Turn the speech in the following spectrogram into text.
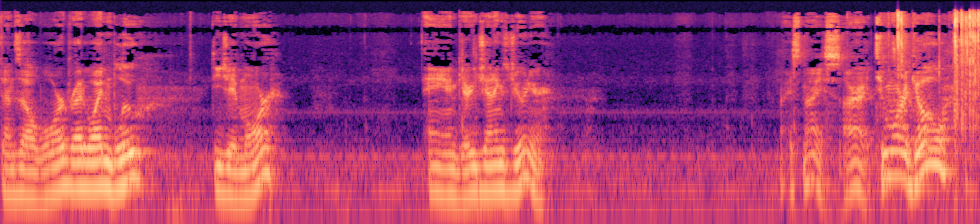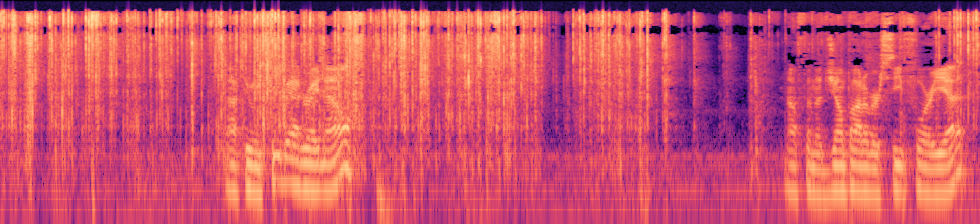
Denzel Ward, red, white, and blue. DJ Moore. And Gary Jennings Jr. Nice, nice. All right, two more to go. Not doing too bad right now. Nothing to jump out of her seat for yet.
